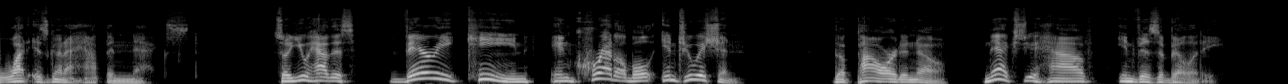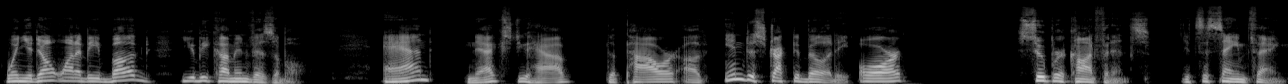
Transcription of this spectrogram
what is going to happen next. So you have this very keen, incredible intuition, the power to know. Next, you have invisibility. When you don't want to be bugged, you become invisible. And next, you have the power of indestructibility or super confidence. It's the same thing.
